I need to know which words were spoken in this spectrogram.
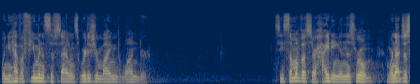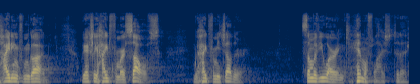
When you have a few minutes of silence, where does your mind wander? See, some of us are hiding in this room. We're not just hiding from God. We actually hide from ourselves. We hide from each other. Some of you are in camouflage today.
